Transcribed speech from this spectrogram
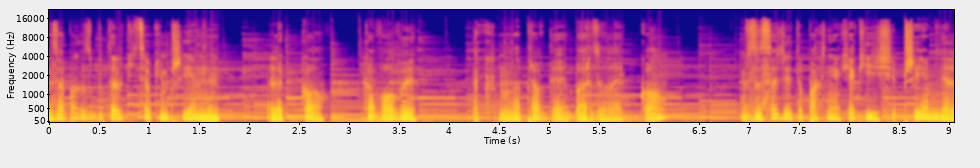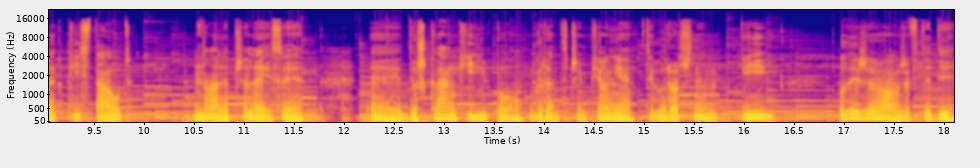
Zapach z butelki całkiem przyjemny, lekko kawowy, tak naprawdę bardzo lekko. W zasadzie to pachnie jak jakiś przyjemny, lekki stout, no ale przeleję sobie e, do szklanki po Grand Championie tegorocznym i podejrzewam, że wtedy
